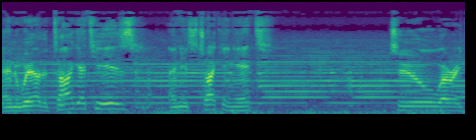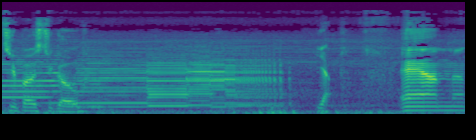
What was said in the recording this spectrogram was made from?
and where the target is. And it's tracking it to where it's supposed to go. Yep. And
